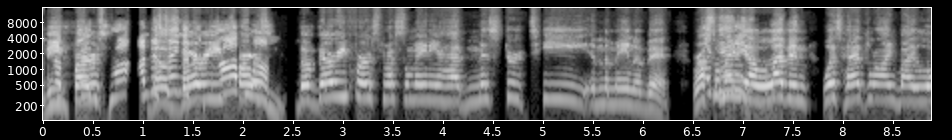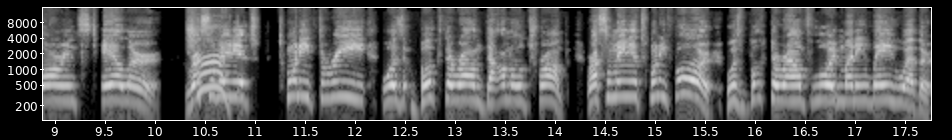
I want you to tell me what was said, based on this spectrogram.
the first pro- I'm just the saying very it's a problem. first the very first WrestleMania had Mr. T in the main event. WrestleMania 11 was headlined by Lawrence Taylor. Sure. WrestleMania 23 was booked around Donald Trump. WrestleMania 24 was booked around Floyd Money Mayweather.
